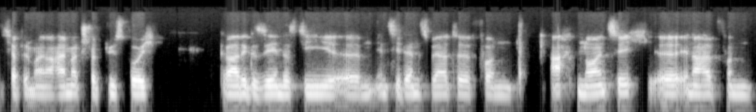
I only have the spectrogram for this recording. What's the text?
ich habe in meiner Heimatstadt Duisburg gerade gesehen, dass die äh, Inzidenzwerte von 98 äh, innerhalb von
